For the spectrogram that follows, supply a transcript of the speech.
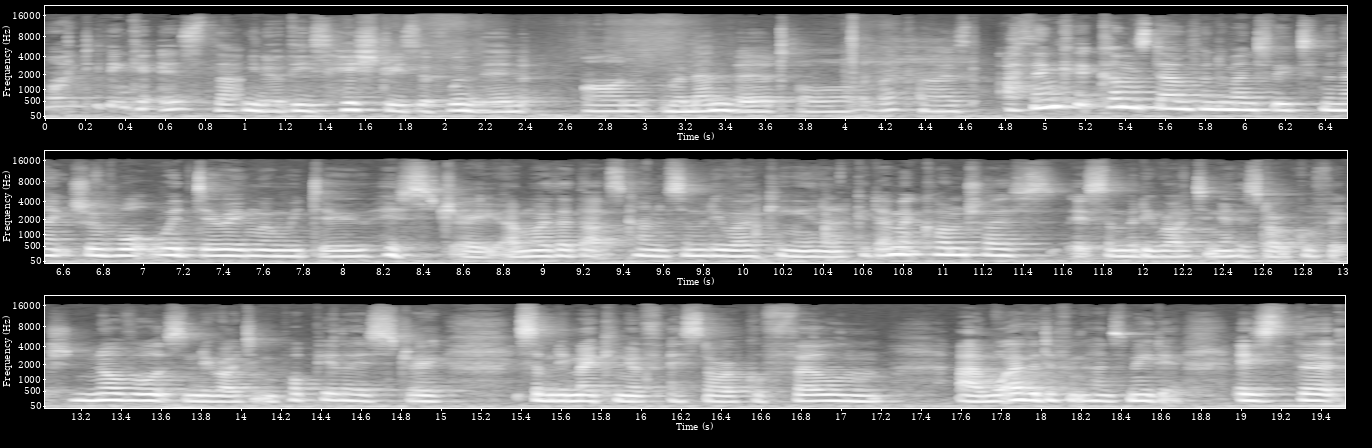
Why do you think it is that you know these histories of women aren't remembered or recognised? I think it comes down fundamentally to the nature of what we're doing when we do history, and whether that's kind of somebody working in an academic context, it's somebody writing a historical fiction novel, it's somebody writing popular history, it's somebody making a historical film, um, whatever different kinds of media, is that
